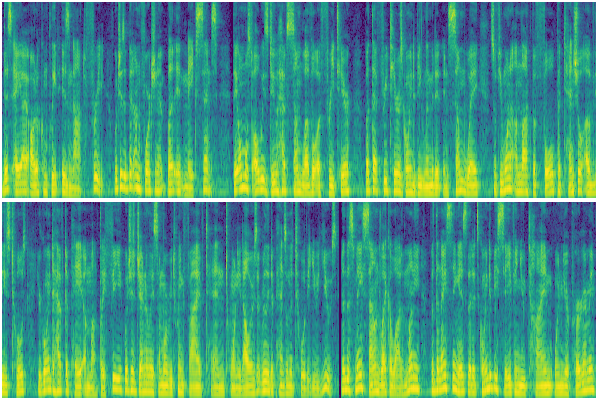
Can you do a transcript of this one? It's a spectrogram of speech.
this AI autocomplete is not free, which is a bit unfortunate, but it makes sense. They almost always do have some level of free tier, but that free tier is going to be limited in some way. So if you want to unlock the full potential of these tools, you're going to have to pay a monthly fee, which is generally somewhere between 5, 10, 20 dollars. It really depends on the tool that you use. Now this may sound like a lot of money, but the nice thing is that it's going to be saving you time when you're programming,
